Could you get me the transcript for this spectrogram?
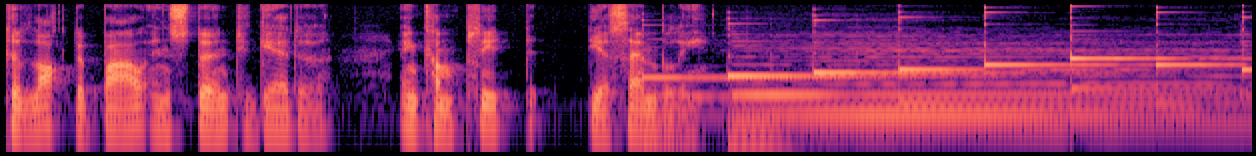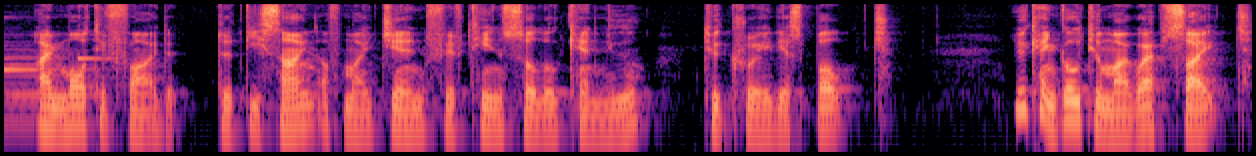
to lock the bow and stern together and complete the assembly. I modified the design of my Gen 15 solo canoe to create this boat. You can go to my website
